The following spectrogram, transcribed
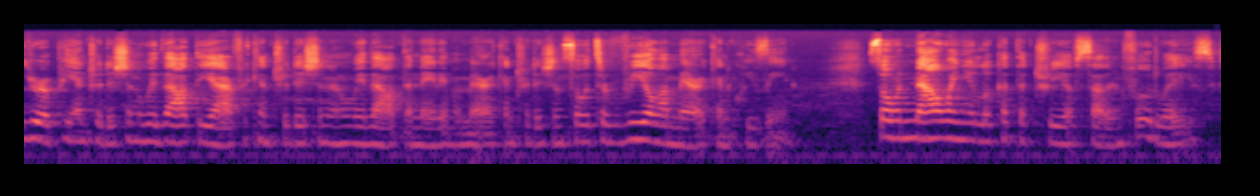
European tradition without the African tradition and without the Native American tradition. So it's a real American cuisine. So now when you look at the tree of Southern foodways,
